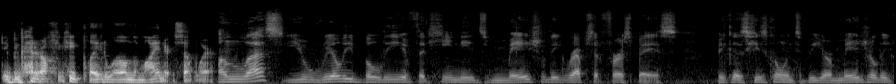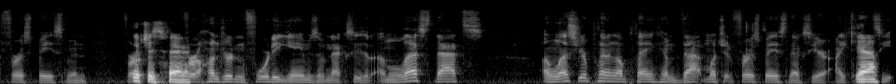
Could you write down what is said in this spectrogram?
it'd be better off if he played well in the minors somewhere Unless you really believe that he needs major league reps at first base because he's going to be your major league first baseman for, Which is fair. for 140 games of next season. Unless that's unless you're planning on playing him that much at first base next year, I can't Yeah. see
